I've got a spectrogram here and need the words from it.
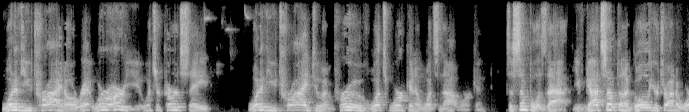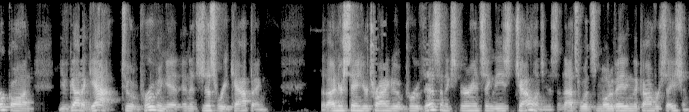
What have you tried already? Where are you? What's your current state? What have you tried to improve? What's working and what's not working? It's as simple as that. You've got something, a goal you're trying to work on. You've got a gap to improving it, and it's just recapping that I understand you're trying to improve this and experiencing these challenges, and that's what's motivating the conversation.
